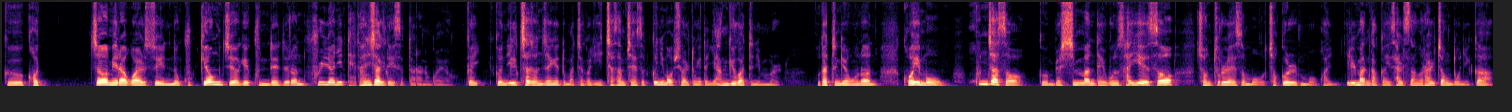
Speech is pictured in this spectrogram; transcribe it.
그 거점이라고 할 수 있는 국경 지역의 군대들은 훈련이 대단히 잘 돼 있었다라는 거예요. 그러니까 그건 1차 전쟁에도 마찬가지 2차, 3차에서 끊임없이 활동했던 양규 같은 인물 같은 경우는 거의 뭐 혼자서 그 몇십만 대군 사이에서 전투를 해서 뭐 적을 뭐한 1만 가까이 살상을 할 정도니까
